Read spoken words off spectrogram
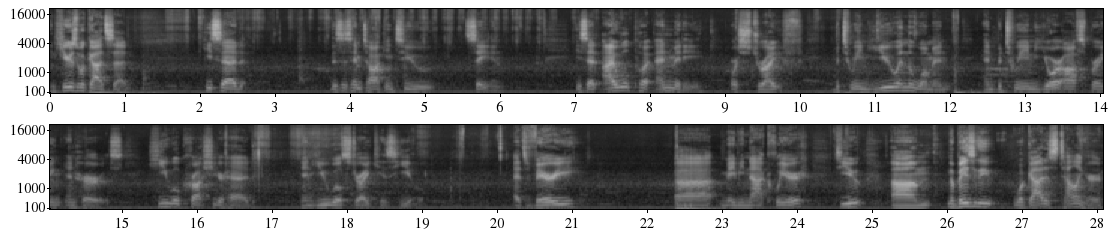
And here's what God said He said, this is him talking to Satan. He said, I will put enmity or strife between you and the woman, and between your offspring and hers. He will crush your head, and you will strike his heel. It's very, uh, maybe not clear to you. Um, but basically, what God is telling her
